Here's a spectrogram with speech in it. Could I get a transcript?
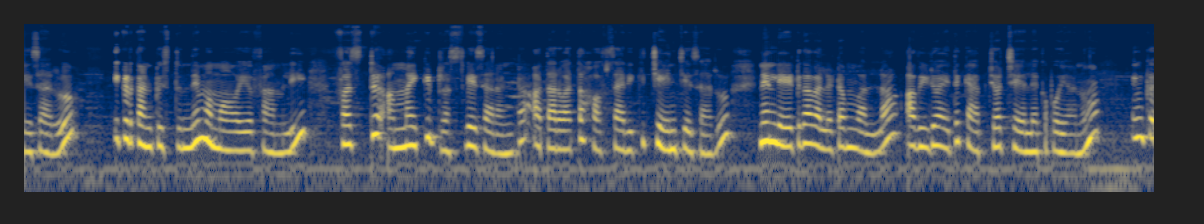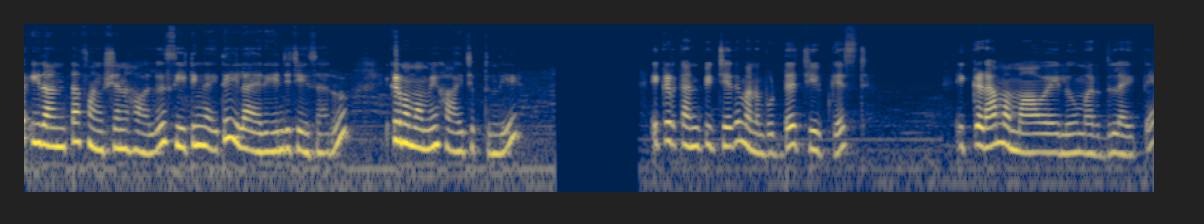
చేశారు. ఇక్కడ కనిపిస్తుంది మా మావయ్య ఫ్యామిలీ. ఫస్ట్ అమ్మాయికి డ్రెస్ వేశారంట ఆ తర్వాత హాఫ్ శారీకి చేంజ్ చేశారు. నేను లేట్గా వెళ్ళటం వల్ల ఆ వీడియో అయితే క్యాప్చర్ చేయలేకపోయాను. ఇంకా ఇదంతా ఫంక్షన్ హాల్ సీటింగ్ అయితే ఇలా అరేంజ్ చేశారు. ఇక్కడ మా మమ్మీ హాయ్ చెప్తుంది. ఇక్కడ కనిపించేది మన బుడ్డ చీఫ్ గెస్ట్. ఇక్కడ మా మావయ్యలు మరుదులు అయితే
